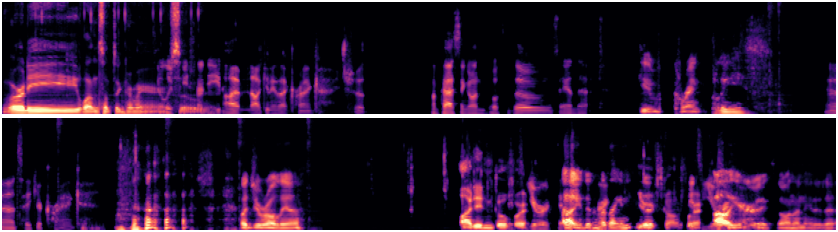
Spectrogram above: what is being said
We already won something from here, so I need. I'm not getting that crank. Shit. I'm passing on both of those and that. Give crank, please. Yeah, take your crank. What'd you roll, Leo? I didn't go It's for it. Yurik that Oh, needs you didn't? I thought you needed it. Yurik's going for it. It's Oh, Yurik. you're the one that needed it.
